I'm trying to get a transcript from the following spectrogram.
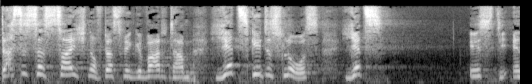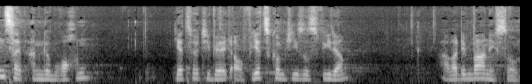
das ist das Zeichen, auf das wir gewartet haben. Jetzt geht es los. Jetzt ist die Endzeit angebrochen. Jetzt hört die Welt auf, jetzt kommt Jesus wieder. Aber dem war nicht so.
